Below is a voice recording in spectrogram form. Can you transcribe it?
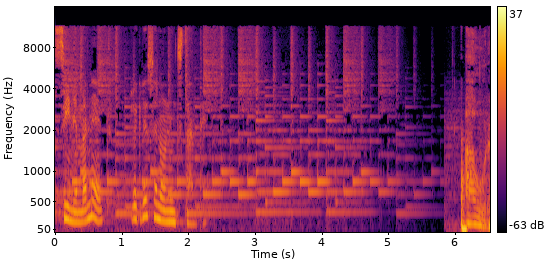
Cinemanet regresa en un instante. Ahora,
